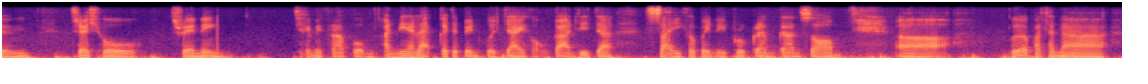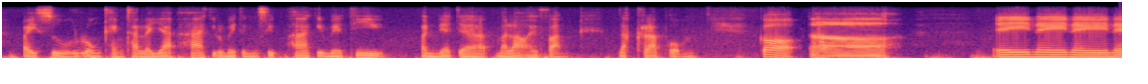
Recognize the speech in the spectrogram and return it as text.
ถึง threshold training ใช่ไหมครับผม อันนี้แหละก็จะเป็นหัวใจของการที่จะใส่เข้าไปในโปรแกรมการซ้อมอเพื่อพัฒนาไปสู่ลงแข่งขันระยะ 5 กิโลเมตรถึง 15 กิโลเมตรที่วันนี้จะมาเล่าให้ฟังนะครับผม ก็ในในใน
